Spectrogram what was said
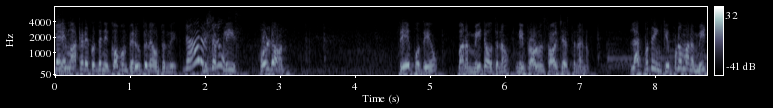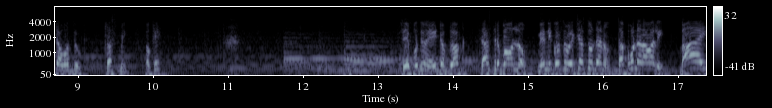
నేను మాట్లాడే కొద్దీ నీ కోపం పెరుగుతూనే ఉంటుంది. నిషా ప్లీజ్ హోల్డ్ ఆన్ రేపు ఉదయం మనం మీట్ అవుతున్నాం. నీ ప్రాబ్లం సాల్వ్ చేస్తున్నాను. లేకపోతే ఇంకెప్పుడు మనం మీట్ అవ్వద్దు. ట్రస్ట్ మీ ఓకే రేపు ఉదయం ఎయిట్ ఓ క్లాక్ శాస్త్రి భవన్లో నేను నీకోసం వెయిట్ చేస్తుంటాను. తప్పకుండా రావాలి. బాయ్.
